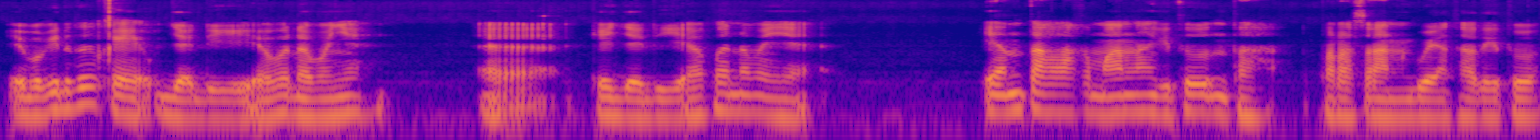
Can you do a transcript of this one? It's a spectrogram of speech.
Ya begitu tuh kayak jadi apa namanya eh, kayak jadi apa namanya ya entahlah ke mana gitu entah perasaan gue yang saat itu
